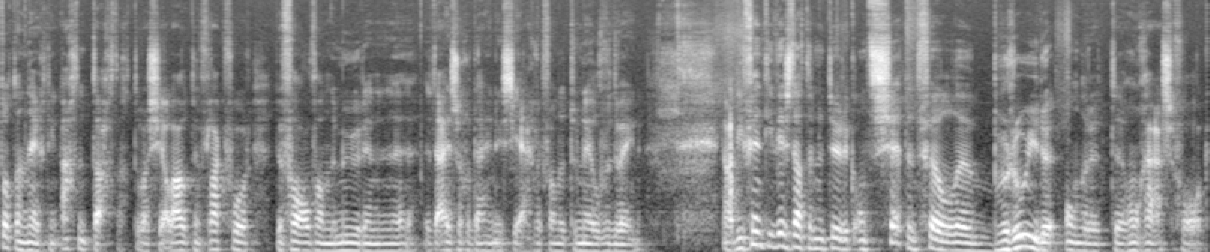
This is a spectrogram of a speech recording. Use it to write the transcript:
tot aan 1988. Toen was hij al oud en vlak voor de val van de muur en eh, het ijzergordijn is hij eigenlijk van het toneel verdwenen. Nou, die vent die wist dat er natuurlijk ontzettend veel eh, broeide onder het eh, Hongaarse volk.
